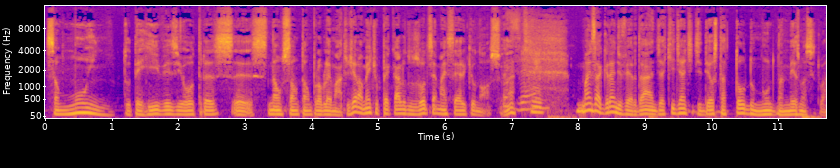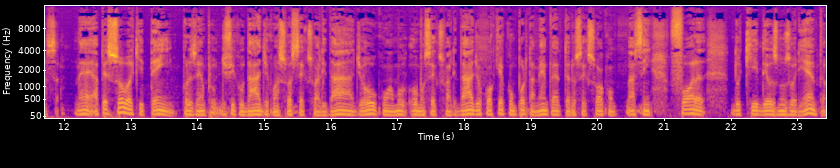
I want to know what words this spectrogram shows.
são muito terríveis e outras eh, não são tão problemáticas. Geralmente o pecado dos outros é mais sério que o nosso, né? É. Mas a grande verdade é que diante de Deus está todo mundo na mesma situação. Né? A pessoa que tem, por exemplo, dificuldade com a sua sexualidade ou com a homo- homossexualidade ou qualquer comportamento heterossexual assim fora do que Deus nos orienta,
